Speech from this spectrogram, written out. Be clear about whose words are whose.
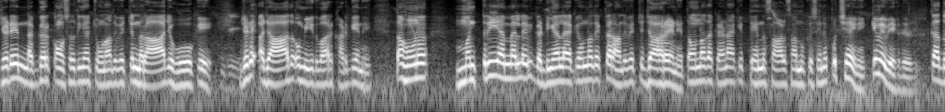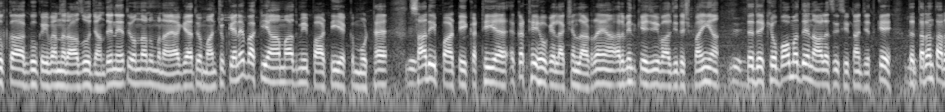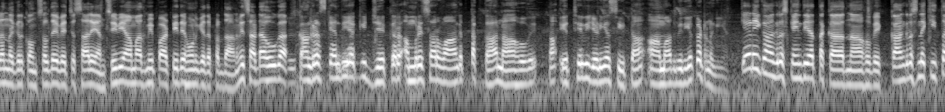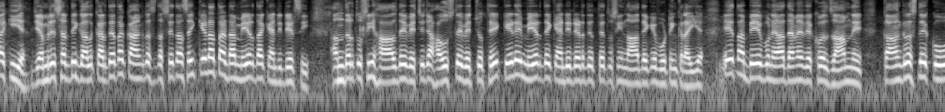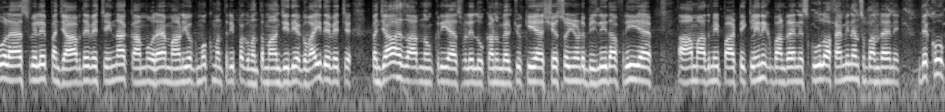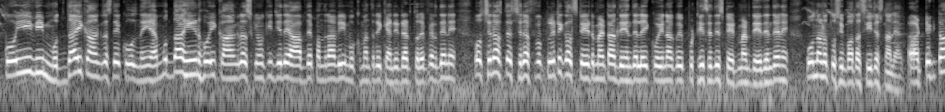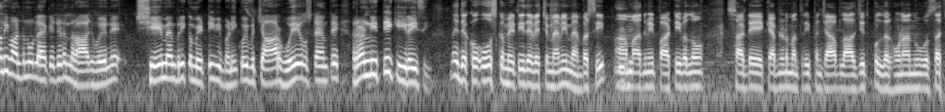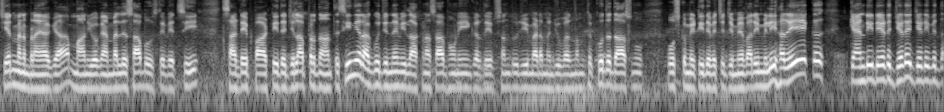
Speaker 1: ਜਿਹੜੇ ਨਗਰ ਕੌਂਸਲ ਦੀਆਂ ਚੋਣਾਂ ਦੇ ਵਿੱਚ ਨਾਰਾਜ਼ ਹੋ ਕੇ ਜਿਹੜੇ ਆਜ਼ਾਦ ਉਮੀਦਵਾਰ ਖੜ ਗਏ ਨੇ ਤਾਂ ਹੁਣ ਮੰਤਰੀ ਐਮਐਲਏ ਵੀ ਗੱਡੀਆਂ ਲੈ ਕੇ ਉਹਨਾਂ ਦੇ ਘਰਾਂ ਦੇ ਵਿੱਚ ਜਾ ਰਹੇ ਨੇ ਤਾਂ ਉਹਨਾਂ ਦਾ ਕਹਿਣਾ ਹੈ ਕਿ 3 ਸਾਲ ਸਾਨੂੰ ਕਿਸੇ ਨੇ ਪੁੱਛਿਆ ਹੀ ਨਹੀਂ। ਕਿਵੇਂ ਵੇਖਦੇ ਹੋ ਜੀ?
Speaker 2: ਇੱਕਾ ਦੁੱਕਾ ਆਗੂ ਕਈ ਵਾਰ ਨਾਰਾਜ਼ ਹੋ ਜਾਂਦੇ ਨੇ ਤੇ ਉਹਨਾਂ ਨੂੰ ਮਨਾਇਆ ਗਿਆ ਤੇ ਉਹ ਮੰਨ ਚੁੱਕੇ ਨੇ ਬਾਕੀ ਆਮ ਆਦਮੀ ਪਾਰਟੀ ਇੱਕ ਮੁੱਠ ਹੈ ਸਾਰੀ ਪਾਰਟੀ ਇਕੱਠੀ ਹੈ ਇਕੱਠੇ ਹੋ ਕੇ ਇਲੈਕਸ਼ਨ ਲੜ ਰਹੇ ਆ ਅਰਵਿੰਦ ਕੇਜਰੀਵਾਲ ਜੀ ਦੇ ਸਿਪਾਹੀਆਂ ਤੇ ਦੇਖਿਓ ਬਹੁਮਤ ਦੇ ਨਾਲ ਅਸੀਂ ਸੀਟਾਂ ਜਿੱਤ ਕੇ ਤੇ ਤਰਨਤਾਰਨ ਨਗਰ ਕੌਂਸਲ ਦੇ ਵਿੱਚ ਸਾਰੇ ਐਮਸੀ ਵੀ ਆਮ ਆਦਮੀ ਪਾਰਟੀ ਦੇ ਹੋਣਗੇ ਤੇ ਪ੍ਰਧਾਨ ਵੀ ਸਾਡਾ ਹੋਊਗਾ।
Speaker 1: ਕਾਂਗਰਸ ਕਹਿੰਦੀ ਹੈ ਕਿ ਜੇਕਰ ਅੰਮ੍ਰਿਤਸਰ ਵਾਂਗ ਧੱਕਾ ਨਾ ਹੋਵੇ ਤਾਂ ਇੱਥੇ ਵੀ ਜਿਹੜੀਆਂ ਸੀਟਾਂ ਆਮ ਆਦਮੀ ਦੀਆਂ ਘਟਣਗੀਆਂ।
Speaker 2: ਕਿਹੜੀ ਕਾਂਗਰਸ ਕਹਿੰਦੀ ਆ ਧੱਕਾ ਨਾ ਹੋਵੇ? ਕਾਂਗਰਸ ਨੇ ਕੀਤਾ ਕੀ ਹੈ? ਜੇ ਅੰਮ੍ਰਿਤਸਰ ਦੀ ਗੱਲ ਕਰਦੇ ਆ ਤਾਂ ਕਾਂਗਰਸ ਦੱਸੇ ਤਾਂ ਸਹੀ ਕਿਹੜਾ ਤੁਹਾਡਾ ਮੇਅਰ ਦਾ ਕੈਂਡੀਡੇਟ ਸੀ? ਅੰਦਰ ਤੁਸੀਂ ਹਾਲ ਦੇ ਵਿੱਚ ਜਾਂ ਹਾਊਸ ਦੇ ਵਿੱਚ ਉੱਥੇ ਕਿਹੜੇ ਮੇਅਰ ਦੇ ਕੈਂਡੀਡੇਟ ਦੇ ਉੱਤੇ ਤੁਸੀਂ ਨਾਂ ਦੇ ਕੇ VOTING ਕਰਾਈ ਹੈ? ਇਹ ਤਾਂ ਬੇਬੁਨਿਆਦ ਐਵੇਂ ਵੇਖੋ ਇਲਜ਼ਾਮ ਨੇ। ਕਾਂਗਰਸ ਦੇ ਕੋਲ ਇਸ ਵੇਲੇ ਪੰਜਾਬ ਦੇ ਵਿੱਚ ਇੰਨਾ ਕੰਮ ਹੋ ਰਿਹਾ ਮਾਨਯੋਗ ਮੁੱਖ ਮੰਤਰੀ ਭਗਵੰਤ ਮਾਨ ਜੀ ਦੀ ਅਗਵਾਈ ਦੇ ਵਿੱਚ 50000 ਨੌਕਰੀ ਇਸ ਵੇਲੇ ਲੋਕਾਂ ਨੂੰ ਮਿਲ ਚੁੱਕੀ ਹੈ। 600 ਯੂਨਿਟ ਬਿਜਲੀ ਦਾ ਫ੍ਰੀ ਹੈ। ਆਮ ਆਦਮੀ ਪਾਰਟੀ ਕਲੀਨਿਕ ਬਣ ਰਹੇ ਨੇ, ਸਕੂਲ ਆਫ ਐਮੀਨੈਂਸ ਬਣ ਰਹੇ ਨੇ। ਦੇਖੋ, ਕੋਈ ਵੀ ਮੁੱਦਾ ਹੀ ਕਾਂਗਰਸ ਦੇ ਕੋਲ ਨਹੀਂ ਹੈ। ਮੁੱਦਾਹੀਣ ਹੋਈ ਕਾਂਗਰਸ ਕਿਉਂਕਿ ਜਿਹਦੇ ਆਪ ਦੇ 15-20 ਮੁੱਖ ਮੰਤਰੀ ਕੈਂਡੀਡੇਟ ਤੁਰੇ ਫਿਰਦੇ ਨੇ, ਉਹ ਸਿਰਫ ਤੇ ਸਿਰਫ ਪੋਲੀਟੀਕਲ ਸਟੇਟਮੈਂਟਾਂ ਦੇਣ ਦੇ ਲਈ ਕੋਈ ਨਾ ਕੋਈ ਪੁੱਠੀ ਸਿੱਧੀ ਸਟੇਟਮੈਂਟ ਦੇ ਦਿੰਦੇ ਨੇ। ਉਹਨਾਂ ਨੂੰ ਤੁਸੀਂ ਬਹੁਤਾ ਸੀਰੀਅਸ ਨਾ ਲਿਆ
Speaker 1: ਟਿਕਟਾਂ ਦੀ ਵੰਡ ਨੂੰ ਲੈ ਕੇ ਜਿਹੜੇ ਨਾਰਾਜ਼ ਹੋਏ ਨੇ 6 ਮੈਂਬਰੀ ਕਮੇਟੀ ਵੀ ਬਣੀ, ਕੋਈ ਵਿਚਾਰ ਹੋਏ ਉਸ ਟਾਈਮ ਤੇ, ਰਣਨੀਤੀ ਕੀ ਰਹੀ ਸੀ?
Speaker 2: ਨਹੀਂ ਦੇਖੋ ਉਸ ਕਮੇਟੀ ਦੇ ਵਿੱਚ ਮੈਂ ਵੀ ਮੈਂਬਰ ਸੀ। ਆਮ ਆਦਮੀ ਪਾਰਟੀ ਵੱਲੋਂ ਸਾਡੇ ਕੈਬਨਿਟ ਮੰਤਰੀ ਪੰਜਾਬ ਲਾਲਜੀਤ ਭੁੱਲਰ ਹੋਣਾ ਨੂੰ ਉਸ ਦਾ ਚੇਅਰਮੈਨ ਬਣਾਇਆ ਗਿਆ। ਮਾਨਯੋਗ ਐਮਐਲਏ ਸਾਹਿਬ ਉਸ ਦੇ ਵਿੱਚ ਸੀ। ਸਾਡੇ ਪਾਰਟੀ ਦੇ ਜ਼ਿਲ੍ਹਾ ਪ੍ਰਧਾਨ ਤੇ ਸੀਨੀਅਰ ਆਗੂ ਜਿੰਨੇ ਵੀ ਲਾਖਣਾ ਸਾਹਿਬ ਹੋਣੀ ਗੁਰਦੇਵ ਸੰਧੂ ਜੀ ਮੈਡਮ ਮੰਜੂ ਵਰਨਮ ਤੇ ਖੁਦ ਦਾਸ ਨੂੰ ਉਸ ਕਮੇਟੀ ਦੇ ਵਿੱਚ ਜ਼ਿੰਮੇਵਾਰੀ ਮਿਲੀ। ਹਰੇਕ ਕੈਂਡੀਡੇਟ ਜਿਹੜੇ ਜਿਹੜੇ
